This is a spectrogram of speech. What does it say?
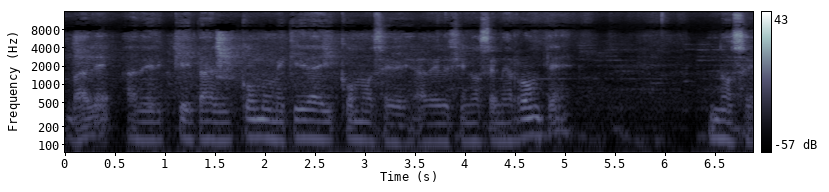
Vale a ver qué tal cómo me queda y cómo se ve. A ver si no se me rompe. No sé.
